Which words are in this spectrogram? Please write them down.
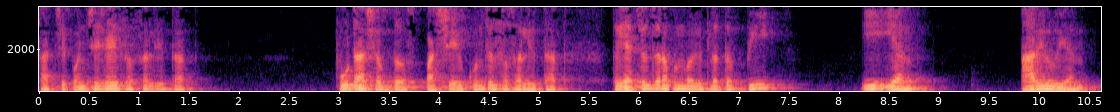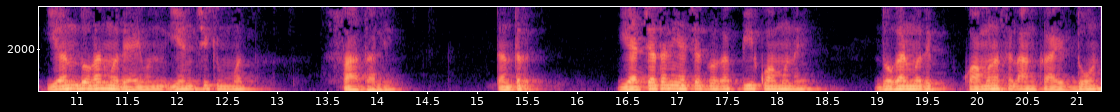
सातशे पंचेचाळीस असा लिहितात पूट हा शब्द पाचशे एकोणतीस असा लिहितात. तर याच्यात जर आपण बघितलं तर P E N R U N N दोघांमध्ये आहे म्हणून एनची किंमत सात आली. त्यानंतर याच्यात आणि याच्यात बघा पी कॉमन आहे. दोघांमध्ये कॉमन असलेला अंक आहे दोन.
